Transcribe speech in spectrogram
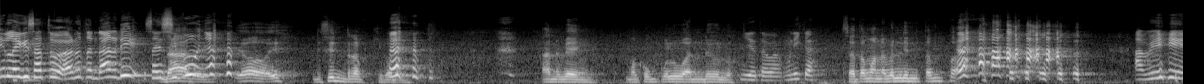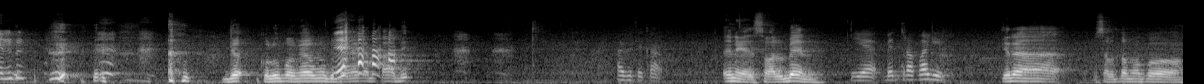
Ini lagi satu, anu tanda ada di saya sibuknya. Yo, ih, di sini drop kita. Anu beng, mau kumpuluan dulu. Iya tahu, mau nikah. Saya tahu mana beli di tempat. Amin. Jo, aku lupa nggak mau kutanyakan tadi. Habis kak. Ini ya, soal band. Iya, bentrok lagi. Kira mau ko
